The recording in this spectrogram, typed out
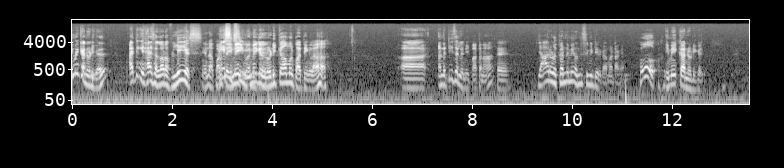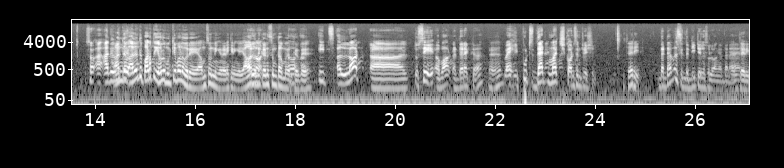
Imaikkaa Nodigal I think it has a lot of layers என்ன படத்தை இமை இமைகள் நொடிக்காமல் பாத்தீங்களா அந்த டீசர்ல நீ பார்த்தனா யாரோட கண்ணுமே வந்து சிமிட்டி இருக்க மாட்டாங்க. ஓ. இமைக்கா நொடிகள் சோ அது அந்த அது வந்து படத்துக்கு எவ்வளவு முக்கியமான ஒரு அம்சம் நீங்க நினைக்கிறீங்க? யார் வந்து கண் சும்டாம இருக்கிறது? It's a lot uh, to say about a director where he puts that much concentration. சரி. The devils in the detail சொல்லுவாங்க தானே? சரி.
